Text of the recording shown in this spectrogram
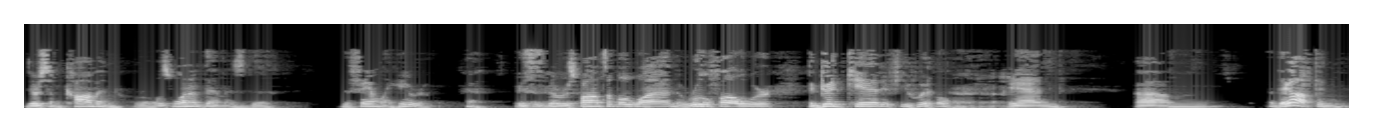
there's some common roles. One of them is the the family hero. This is the responsible one, the rule follower, the good kid, if you will. and um, they often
